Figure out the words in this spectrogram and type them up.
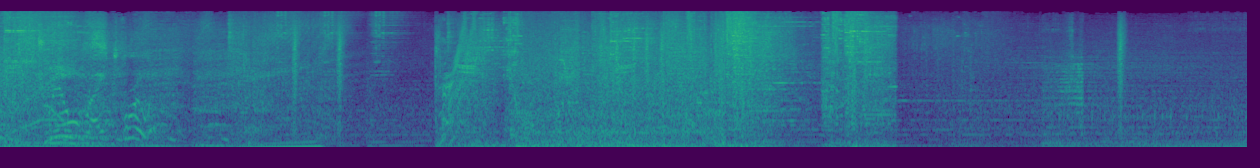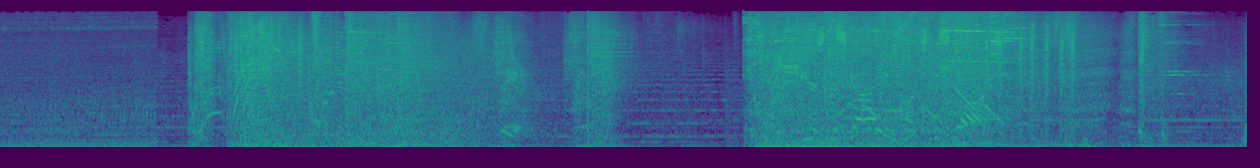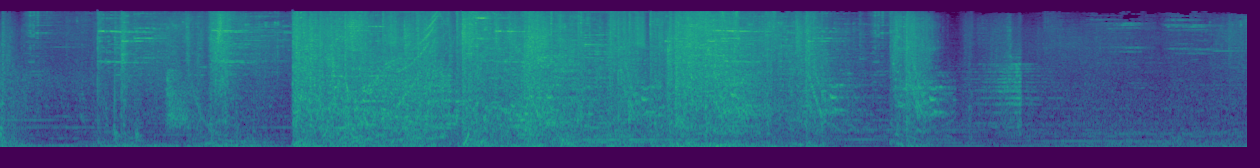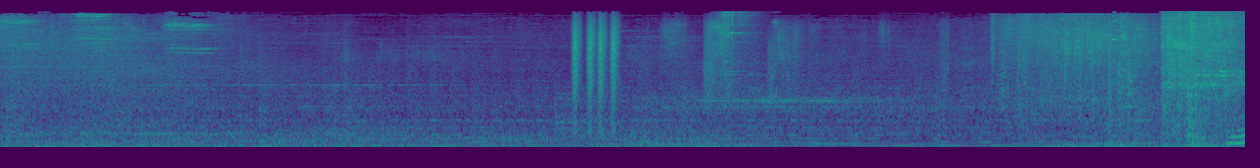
drill right through it. Pierce the sky and punch the stars.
